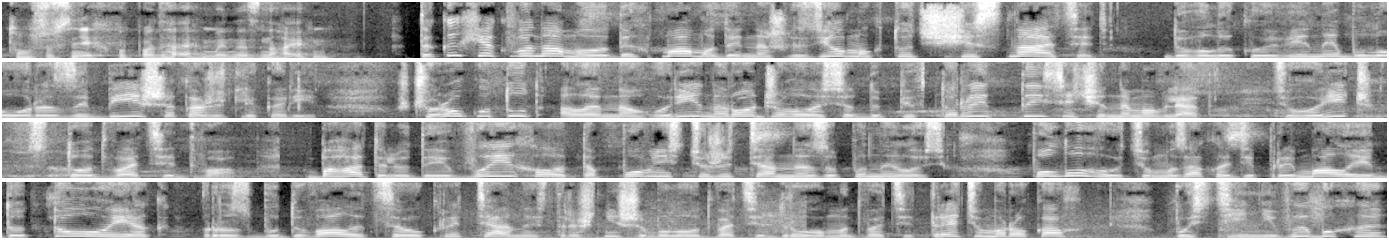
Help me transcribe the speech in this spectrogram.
тому, що сніг випадає, ми не знаємо. Таких, як вона, молодих мам, один наших зйомок тут 16. До Великої війни було у рази більше, кажуть лікарі. Щороку тут, але на горі народжувалося до півтори тисячі немовлят. Цьогоріч 122. Багато людей виїхало, та повністю життя не зупинилось. Пологи у цьому закладі приймали і до того, як розбудували це укриття. Найстрашніше було у 22-23 роках. Постійні вибухи,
